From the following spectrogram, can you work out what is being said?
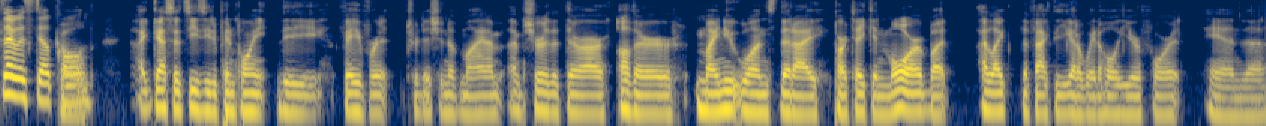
so it was still cold. cold. I guess it's easy to pinpoint the favorite tradition of mine. I'm, I'm sure that there are other minute ones that I partake in more, but I like the fact that you got to wait a whole year for it and uh,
